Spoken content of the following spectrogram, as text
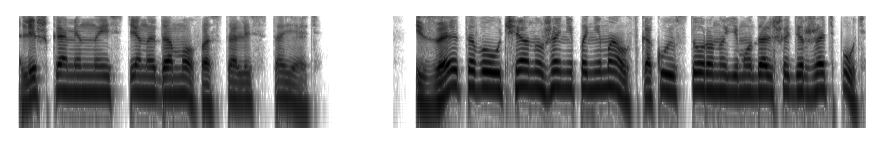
Лишь каменные стены домов остались стоять. Из-за этого Учан уже не понимал, в какую сторону ему дальше держать путь,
